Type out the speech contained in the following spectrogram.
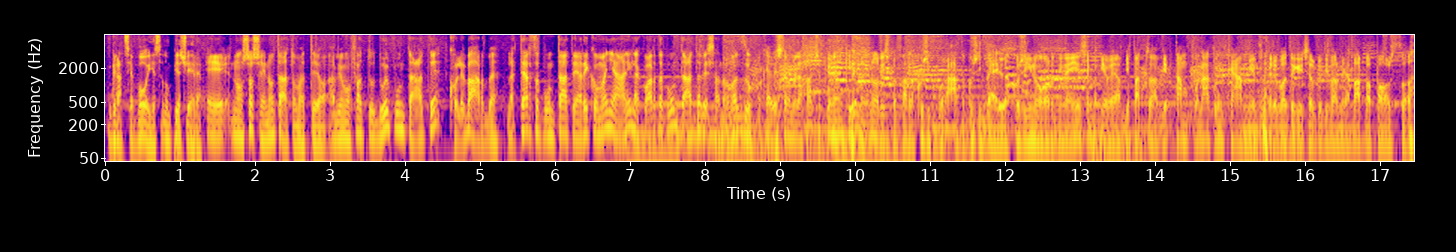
Grazie a voi, è stato un piacere. E non so se hai notato Matteo, abbiamo fatto due puntate con le barbe. La terza puntata è Enrico Magnani, la quarta puntata è Alessandro Mazzu. Ok, adesso non me la faccio più neanche io, ma io non riesco a farla così curata, così bella, così in ordine. Io sembra che abbia, fatto, abbia tamponato un camion tutte le volte che cerco di farmi la barba a posto.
